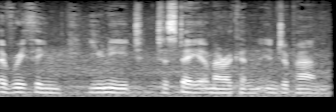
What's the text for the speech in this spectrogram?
everything you need to stay American in Japan.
